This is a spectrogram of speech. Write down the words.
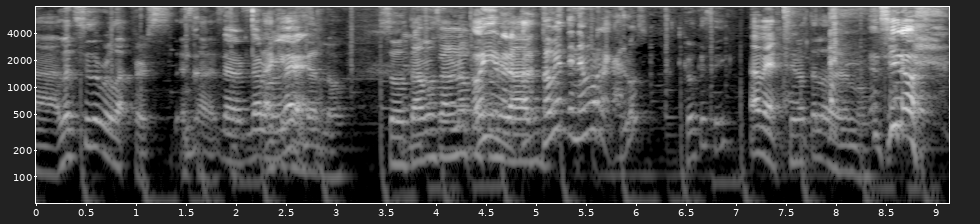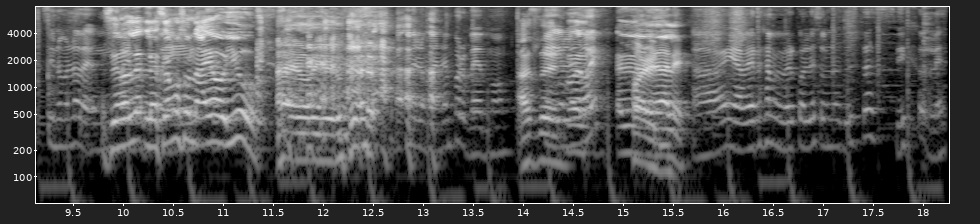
uh, let's do the roulette first. Esta vez. The- the Hay que cambiarlo. So, te vamos a dar una Oye, pero oportunidad. ¿todavía tenemos regalos? Creo que sí. A ver. Si no, te lo debemos. Si no, Si no me lo den. si no le, le hacemos un IOU. I owe you. Me lo mandan por Venmo. Hazle. ¿Y yo le Bueno, doy? eh, dale, dale. Ay, a ver, déjame ver cuáles son las de estas. Híjole.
